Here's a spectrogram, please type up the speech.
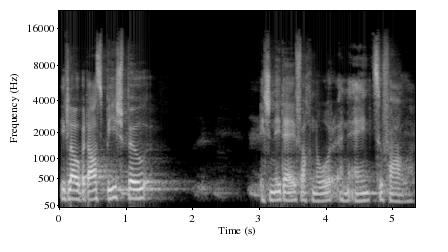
Ich glaube, das Beispiel ist nicht einfach nur ein Einzelfall.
